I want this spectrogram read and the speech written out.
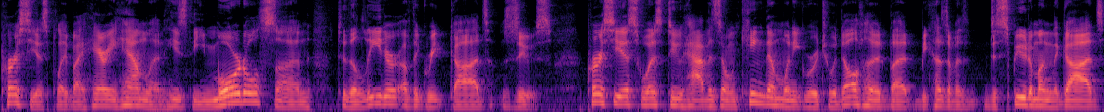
Perseus, played by Harry Hamlin. He's the mortal son to the leader of the Greek gods, Zeus. Perseus was to have his own kingdom when he grew to adulthood, but because of a dispute among the gods,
